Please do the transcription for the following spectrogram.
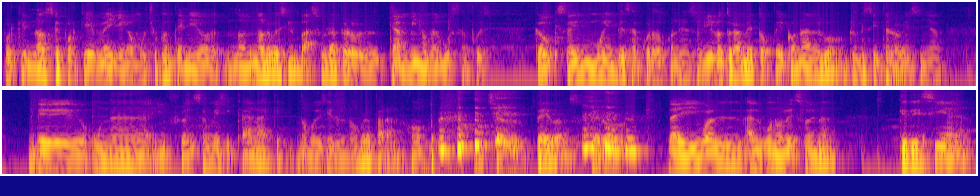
porque no sé por qué me llega mucho contenido, no, no le voy a decir basura, pero que a mí no me gusta, pues, creo que estoy muy en desacuerdo con eso. Y el otro día me topé con algo, creo que sí te lo había enseñado, de una influencer mexicana, que no voy a decir el nombre para no echar pedos, pero de ahí igual a alguno le suena, que decía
